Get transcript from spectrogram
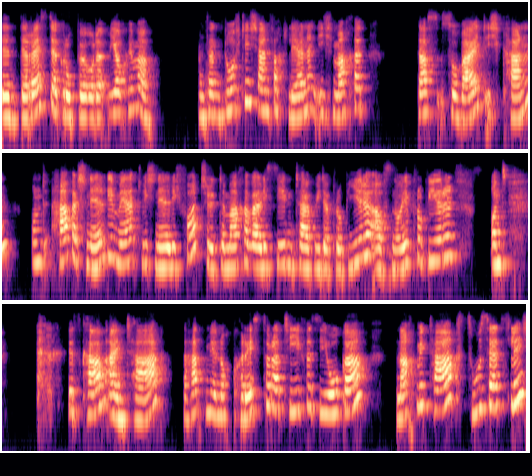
der, der Rest der Gruppe oder wie auch immer. Und dann durfte ich einfach lernen, ich mache das soweit ich kann und habe schnell gemerkt, wie schnell ich Fortschritte mache, weil ich es jeden Tag wieder probiere, aufs Neue probiere. Und es kam ein Tag, da hatten wir noch restauratives Yoga nachmittags zusätzlich.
